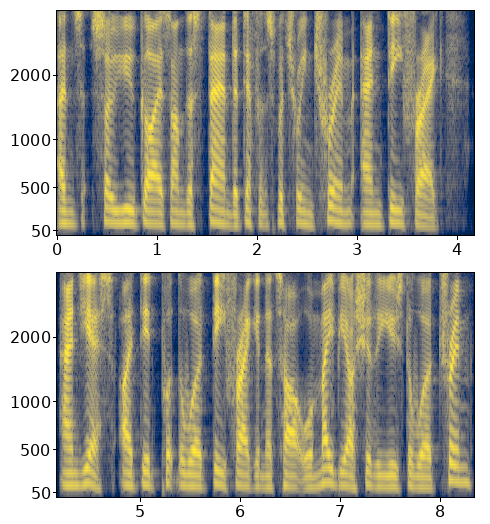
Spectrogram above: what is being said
and so you guys understand the difference between trim and defrag. And yes, I did put the word defrag in the title, and maybe I should have used the word trim,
